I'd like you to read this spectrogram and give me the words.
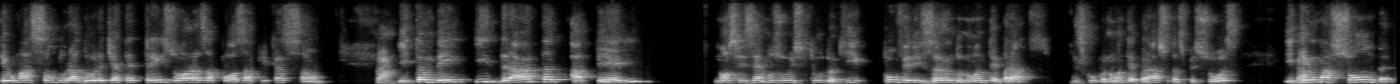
tem uma ação duradoura de até três horas após a aplicação. Tá. E também hidrata a pele nós fizemos um estudo aqui pulverizando no antebraço, desculpa, no antebraço das pessoas, e tá. tem uma sonda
